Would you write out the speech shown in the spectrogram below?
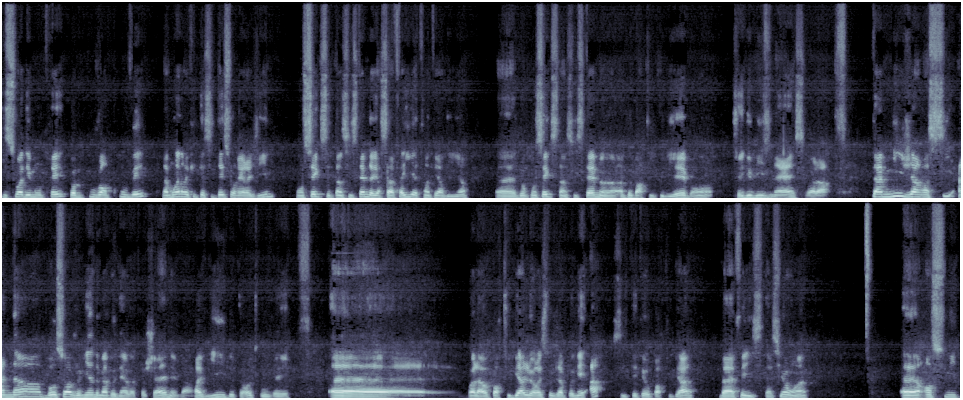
qui soit démontré comme pouvant prouver la moindre efficacité sur les régimes. On sait que c'est un système, d'ailleurs ça a failli être interdit, hein, euh, donc on sait que c'est un système euh, un peu particulier. Bon, c'est du business, voilà. Tami Jarassi Anna, bonsoir, je viens de m'abonner à votre chaîne et ben, ravi de te retrouver. Euh, voilà, au Portugal, le resto japonais. Ah, si tu étais au Portugal, ben, félicitations. Hein. Euh, ensuite,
